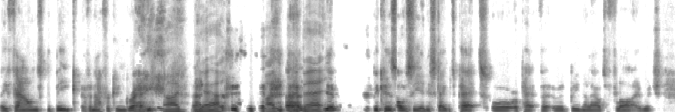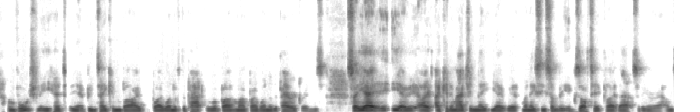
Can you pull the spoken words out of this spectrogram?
they found the beak of an African grey. Uh, yeah, I, I bet. Yeah, because obviously an escaped pet or a pet that had been allowed to fly, which unfortunately had you know been taken by by one of the by, by one of the peregrines. So yeah, it, you know I, I, can imagine they know when they see something exotic like that sitting around,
